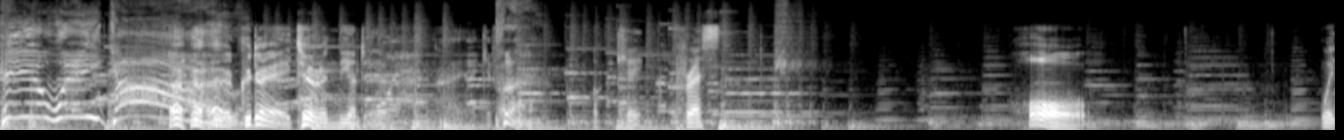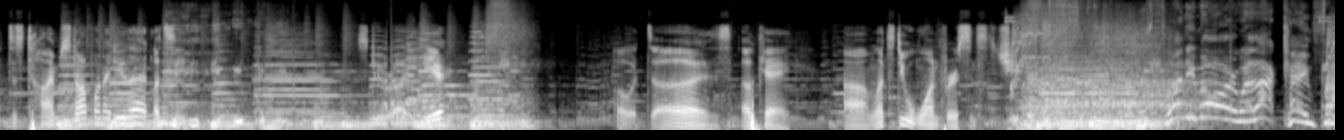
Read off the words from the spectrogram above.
Here we go! Good day, Tyrann the Under. I, I give up. Okay, press. Oh. Wait, does time stop when I do that? Let's see. Let's do it right here. Oh, it does. Okay. Um, let's do one first since it's cheaper. There's plenty more where that came from.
